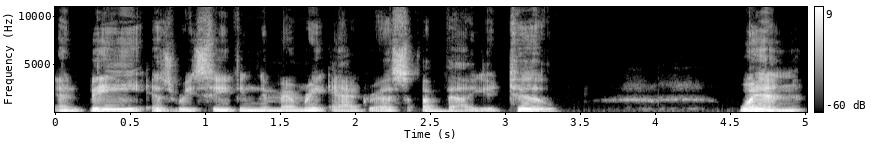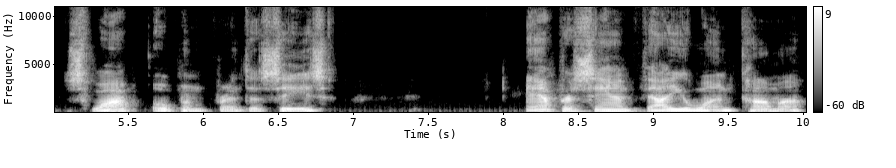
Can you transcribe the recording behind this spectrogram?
and B is receiving the memory address of value 2. When swap open parentheses ampersand value 1 comma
